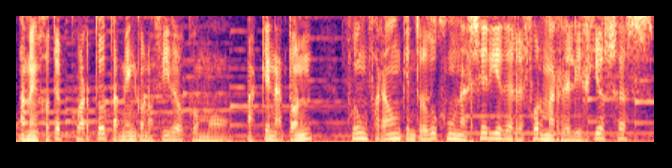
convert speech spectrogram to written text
Amenhotep IV, también conocido como Akenatón, fue un faraón que introdujo una serie de reformas religiosas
